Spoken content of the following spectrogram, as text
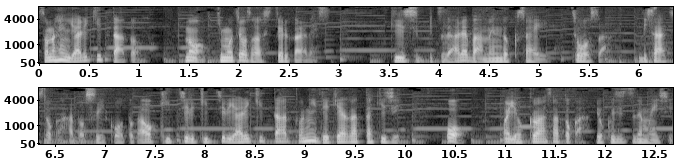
その辺やりきった後の気持ちよさを知ってるからです。記事執筆であればめんどくさい調査、リサーチとか、あと遂行とかをきっちりきっちりやりきった後に出来上がった記事を、まあ、翌朝とか翌日でもいいし、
